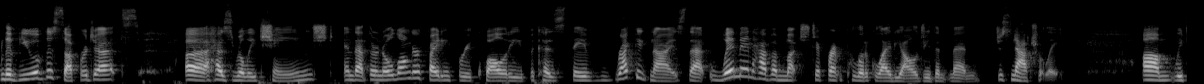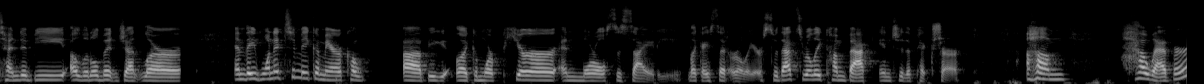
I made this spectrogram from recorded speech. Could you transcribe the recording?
the view of the suffragettes uh, has really changed, and that they're no longer fighting for equality because they've recognized that women have a much different political ideology than men, just naturally. Um, we tend to be a little bit gentler, and they wanted to make America uh, be like a more pure and moral society, like I said earlier. So that's really come back into the picture. Um, however,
